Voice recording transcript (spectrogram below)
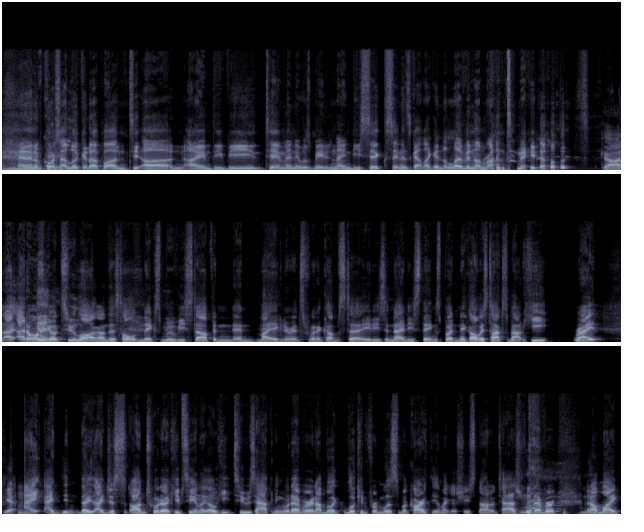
And then, of course, I look it up on t- on IMDb, Tim, and it was made in '96, and it's got like an 11 on Rotten Tomatoes. God, I, I don't want to go too long on this whole Nick's movie stuff and, and my ignorance when it comes to 80s and 90s things, but Nick always talks about Heat, right? Yeah. Mm-hmm. I, I didn't, I, I just on Twitter, I keep seeing like, oh, Heat 2 is happening, whatever. And I'm like looking for Melissa McCarthy. I'm like, is she's not attached, whatever. And I'm like,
